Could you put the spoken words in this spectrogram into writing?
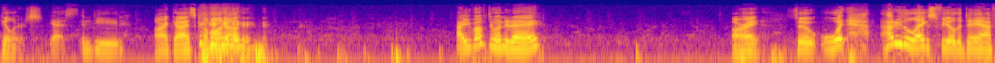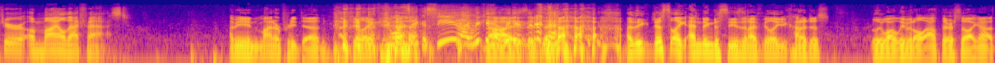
killers. yes, indeed. All right, guys, come on up. How you both doing today? All right. So, what? How do the legs feel the day after a mile that fast? I mean, mine are pretty dead. I feel like. you want to take a seat? Like we can't. Nah, we can sit it's. I think just like ending the season, I feel like you kind of just really want to leave it all out there. So I got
